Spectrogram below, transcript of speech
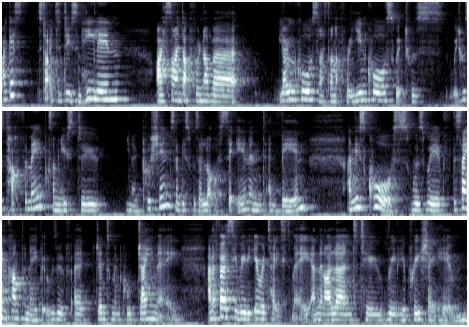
i guess started to do some healing. I signed up for another yoga course and i signed up for a yin course which was which was tough for me because i'm used to you know pushing. So this was a lot of sitting and and being. And this course was with the same company but it was with a gentleman called jamie and at first, he really irritated me, and then I learned to really appreciate him.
